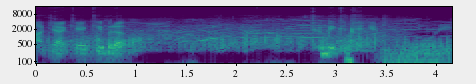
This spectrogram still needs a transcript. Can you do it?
Contact kick. Keep it up. To be continued. 49.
